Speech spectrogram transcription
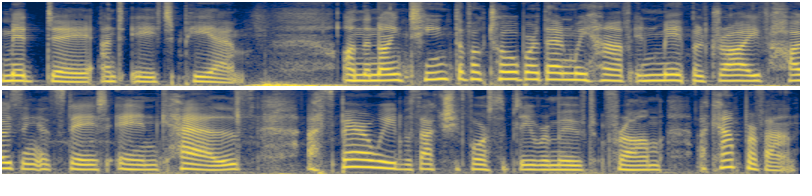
midday and 8 p.m. On the 19th of October, then we have in Maple Drive housing estate in Kells, a spare wheel was actually forcibly removed from a camper van.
